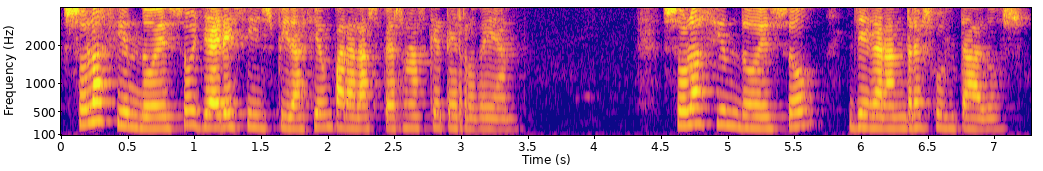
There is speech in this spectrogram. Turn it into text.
Solo haciendo eso ya eres inspiración para las personas que te rodean. Solo haciendo eso llegarán resultados.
